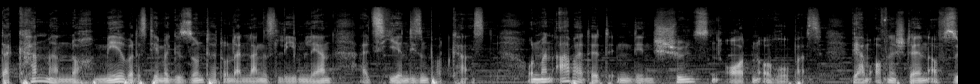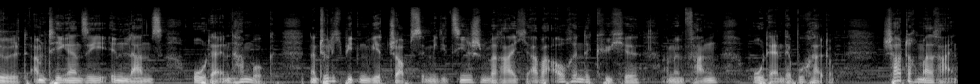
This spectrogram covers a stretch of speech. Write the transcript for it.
Da kann man noch mehr über das Thema Gesundheit und ein langes Leben lernen als hier in diesem Podcast. Und man arbeitet in den schönsten Orten Europas. Wir haben offene Stellen auf Sylt, am Tegernsee, in Lanz oder in Hamburg. Natürlich bieten wir Jobs im medizinischen Bereich, aber auch in der Küche, am Empfang oder in der Buchhaltung. Schaut doch mal rein.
